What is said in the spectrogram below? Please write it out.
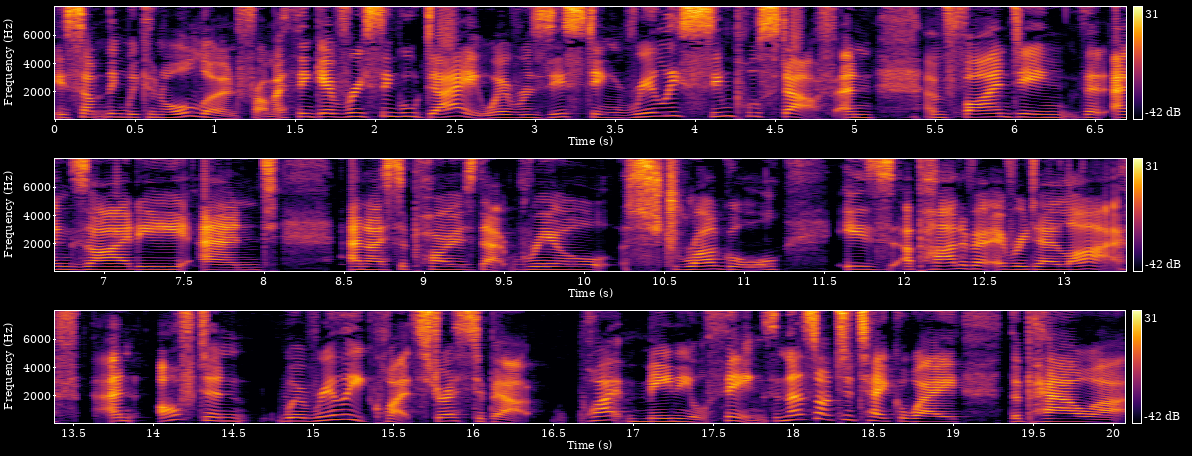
is something we can all learn from. I think every single day we're resisting really simple stuff and, and finding that anxiety and and I suppose that real struggle is a part of our everyday life. And often we're really quite stressed about quite menial things. And that's not to take away the power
